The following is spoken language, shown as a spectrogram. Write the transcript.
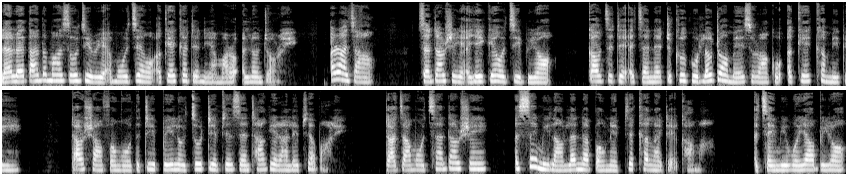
လမ်းလွဲတိုင်းသမားစိုးကြီးရဲ့အမိုးကျင့်ကိုအကဲခတ်တဲ့နေရာမှာတော့အလွန်တော်တယ်။အဲဒါကြောင့်စံတောက်ရှင်ရဲ့အရေးကဲကိုကြည့်ပြီးတော့ကောက်ကျစ်တဲ့အကြံနဲ့တခုခုလှုပ်တော့မယ်ဆိုတော့ကိုအကဲခတ်မိပြီး တောက်ရှောင်ဖုံကိုတတိပေးလို့ကြိုတင်ပြင်ဆင်ထားခဲ့တာလည်းဖြစ်ပါတယ်။ဒါကြောင့်မို့စံတောက်ရှင်အစိတ်မီလောင်လက်နက်ပုံနဲ့ပြစ်ခတ်လိုက်တဲ့အခါမှာအချိန်မီဝင်ရောက်ပြီးတော့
